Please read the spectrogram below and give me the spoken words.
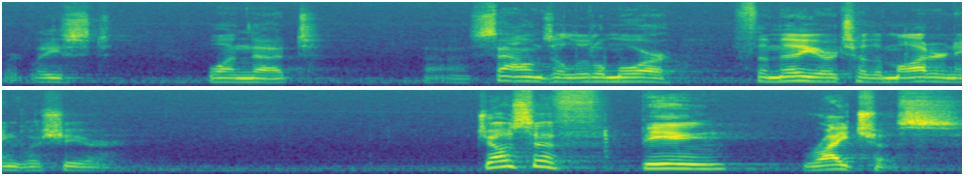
or at least one that uh, sounds a little more familiar to the modern English ear. Joseph being righteous.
